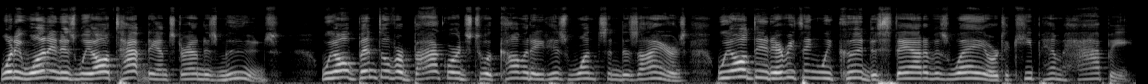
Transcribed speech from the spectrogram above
What he wanted is we all tap danced around his moods. We all bent over backwards to accommodate his wants and desires. We all did everything we could to stay out of his way or to keep him happy.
